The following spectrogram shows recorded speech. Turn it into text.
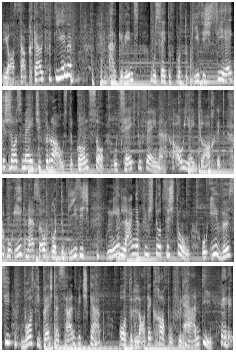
ja, Sackgeld verdienen. Er grinst und sagt auf Portugiesisch, sie haben schon ein Mädchen für aus der Gonzo. Und zeigt auf einen. Alle haben gelacht. Und ich dann so auf Portugiesisch, mir 5 Stutz eine Stunde. Und ich wüsste, wo es die besten Sandwich gäbe. Oder Ladekabel für Handy.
